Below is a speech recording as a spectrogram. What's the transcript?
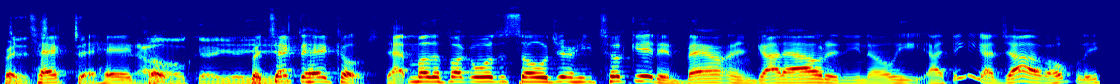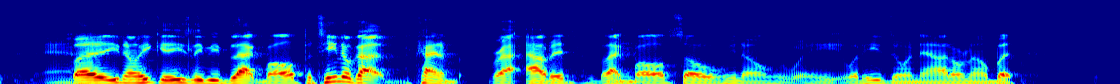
Protect the head coach. Oh, okay, yeah, yeah. Protect the head coach. That motherfucker was a soldier. He took it and bound and got out, and you know he. I think he got a job. Hopefully, Damn. but you know he could easily be blackballed. Pitino got kind of outed, blackballed. Mm. So you know what, he, what he's doing now, I don't know, but.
